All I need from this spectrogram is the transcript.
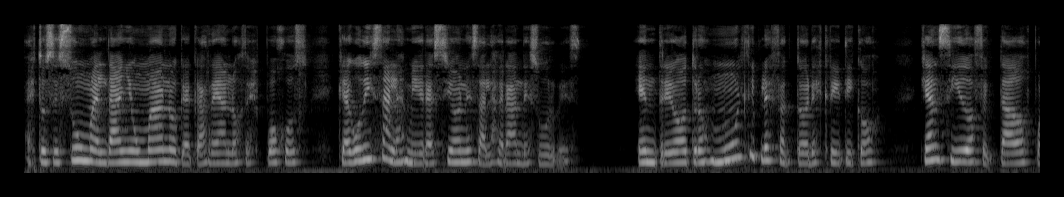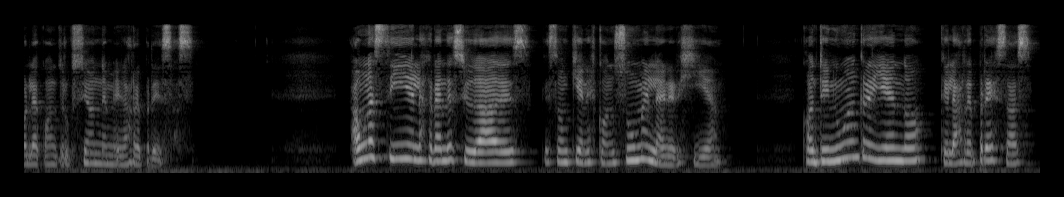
A esto se suma el daño humano que acarrean los despojos que agudizan las migraciones a las grandes urbes, entre otros múltiples factores críticos que han sido afectados por la construcción de megarepresas. Aún así, en las grandes ciudades, que son quienes consumen la energía, continúan creyendo que las represas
